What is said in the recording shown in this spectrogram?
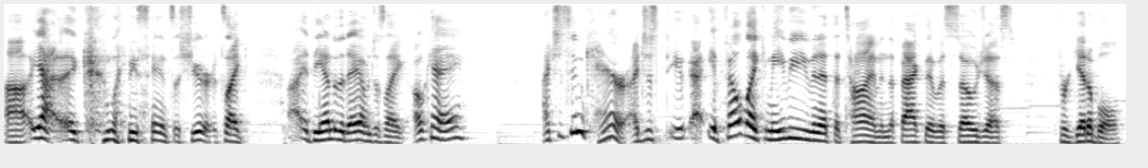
uh, yeah, it, lady saying it's a shooter. It's like uh, at the end of the day, I'm just like, okay. I just didn't care. I just it, it felt like maybe even at the time, and the fact that it was so just forgettable,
